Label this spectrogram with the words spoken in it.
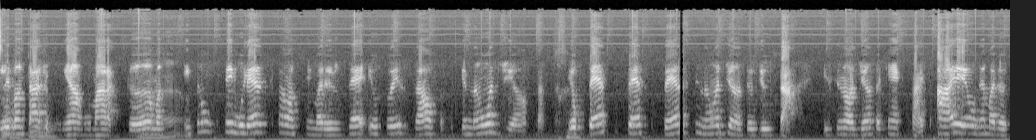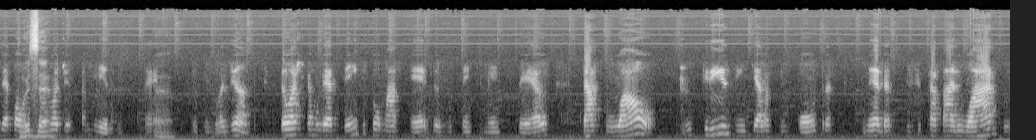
levantar de manhã, arrumar a cama. É. Então, tem mulheres que falam assim, Maria José, eu estou exausta, porque não adianta. Eu peço, peço, peço e não adianta. Eu digo, tá, e se não adianta, quem é que faz? Ah, eu, né, Maria José? Bom, pois então é. não adianta mesmo. Né? É. Então, não adianta. Então, acho que a mulher tem que tomar as rédeas dos sentimentos dela, da atual crise em que ela se encontra, né, desse trabalho árduo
